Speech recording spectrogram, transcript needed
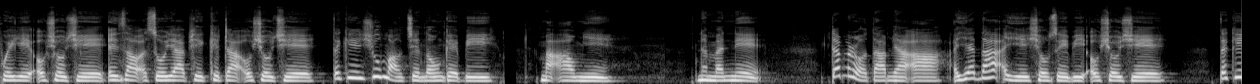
ဖွဲ့ရေးအုပ်ချုပ်ခြင်းအိမ်ဆောင်အစိုးရဖြစ်ခိတ္တအုပ်ချုပ်ခြင်းတကင်ရှုမောင်ကျင့်သုံးခဲ့ပြီးမအောင်မြင်နံပါတ်2တပ်မတော်သားများအားအယက်သားအရေးရှုံးစေပြီးအုပ်ချုပ်ရှင် တကီ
